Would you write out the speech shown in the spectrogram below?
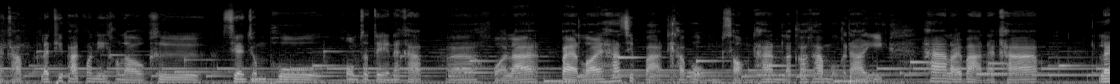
นะครับ และที่พักวันนี้ของเราคือเซียนชมพูโฮมสเตย์นะครับ หัวละ 850 บาทครับผม 2 ท่าน แล้วก็ค่าหมูกระทะอีก 500 บาทนะครับ และ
